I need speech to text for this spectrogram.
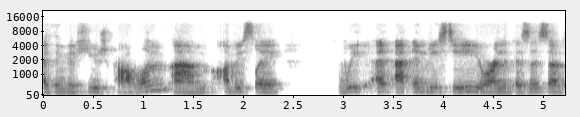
I think a huge problem. Um obviously we at, at NVC, you are in the business of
